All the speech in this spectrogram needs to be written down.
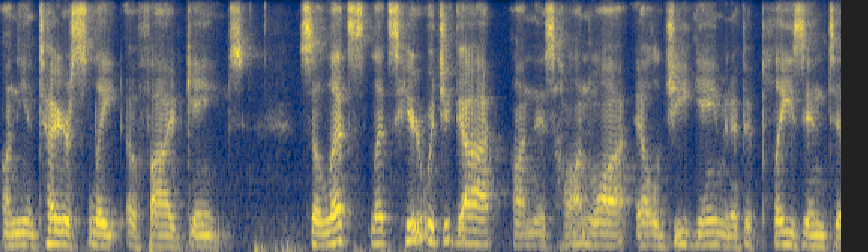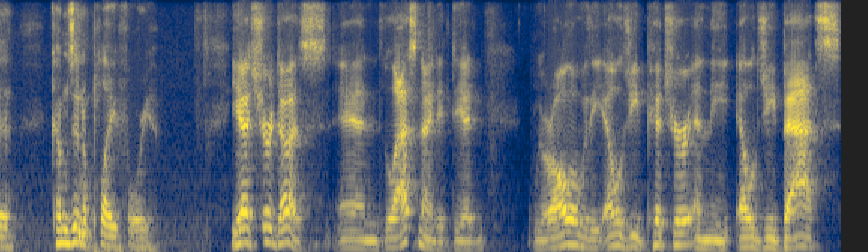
on the entire slate of five games. So let's let's hear what you got on this Hanwha LG game and if it plays into comes into play for you. Yeah, it sure does. And last night it did. We were all over the LG pitcher and the LG bats,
